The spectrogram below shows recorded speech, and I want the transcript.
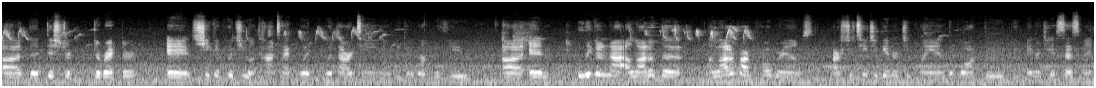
uh, the district director and she can put you in contact with with our team and we can work with you. Uh, and believe it or not a lot of the a lot of our programs our strategic energy plan the walkthrough the energy assessment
